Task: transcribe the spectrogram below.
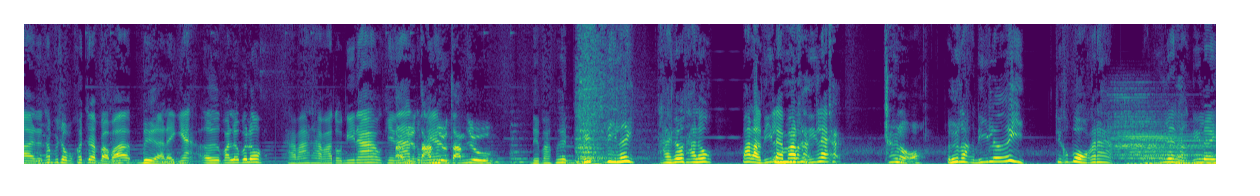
อเดี๋ยวท่านผู้ชมเขาจะแบบว่าเบื่ออะไรเงี้ยเออมาเร็วมาเร็วถ่ายมาถ่ายมาตรงนี้นะโอเคตามนะอยู่ตรงตามเนี้อยยู่ตามอยู่เดินมาเพื่อนเฮ้ยดีเลยถ่ายเร็วถ่ายเร็วบ้านหลังนี้แหละบ้านหลังนี้แหละใช่ใช่เหรอเออหลังนี้เลย ที่เขาบอกกันอะหลังนี้เลยหลังนี้เลย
